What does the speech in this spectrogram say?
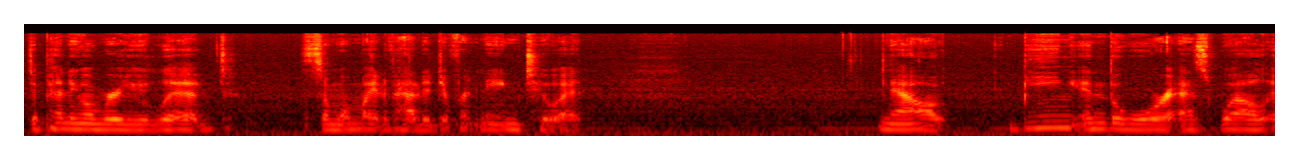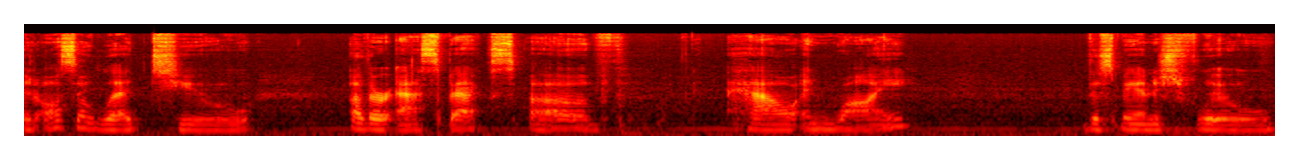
depending on where you lived, someone might have had a different name to it. now, being in the war as well, it also led to other aspects of how and why the Spanish flu,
